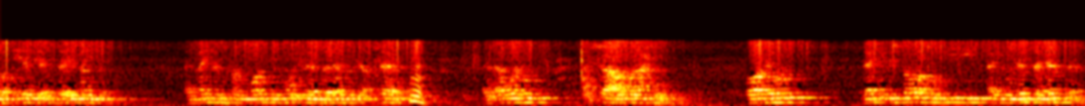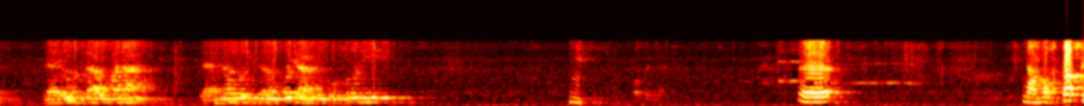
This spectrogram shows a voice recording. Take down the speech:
بقية أجزاء الميتة. الميتة تنقسم إلى ثلاثة أقسام. الأول الشعر ولحمه طاهر لكن اشترطوا فيه أن يجز جزا لا يخلع قلعا. لأنه إذا قلع من أصوله. آه، نعم محتق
